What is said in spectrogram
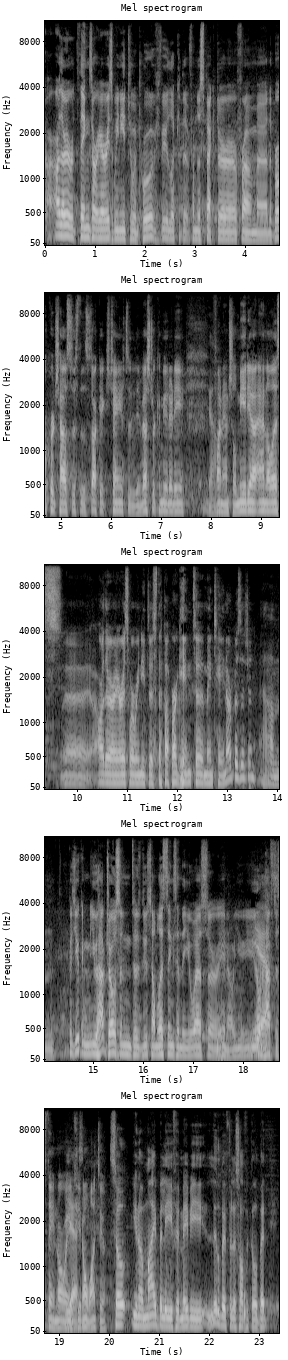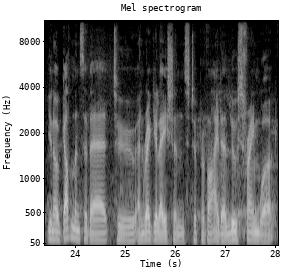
are there things or areas we need to improve? If you look the, from the specter, from uh, the brokerage houses to the stock exchange to the investor community, yeah. financial media analysts, uh, are there areas where we need to step up our game to maintain our position? Because um, you can, you have chosen to do some listings in the U.S. or you know, you, you yes. don't have to stay in Norway yes. if you don't want to. So you know, my belief, it may be a little bit philosophical, but you know, governments are there to and regulations to provide a loose framework,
